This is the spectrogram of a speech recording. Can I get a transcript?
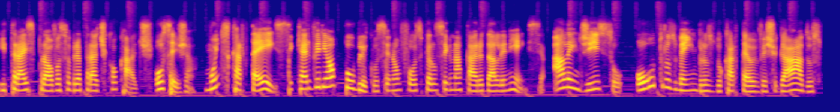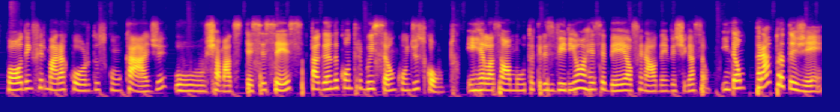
e traz provas sobre a prática ao CAD. Ou seja, muitos cartéis sequer viriam a público se não fosse pelo signatário da leniência. Além disso, outros membros do cartel investigados podem firmar acordos com o CAD, os chamados TCCs, pagando contribuição com desconto em relação à multa que eles viriam a receber ao final da investigação. Então, para proteger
